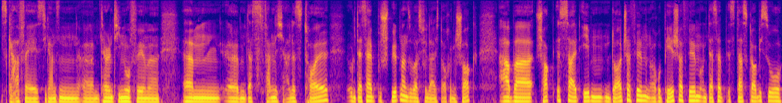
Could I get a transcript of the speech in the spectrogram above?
Scarface, die ganzen ähm, Tarantino-Filme, ähm, ähm, das fand ich alles toll. Und deshalb spürt man sowas vielleicht auch in Schock. Aber Schock ist halt eben ein deutscher Film, ein europäischer Film und deshalb ist das, glaube ich, so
